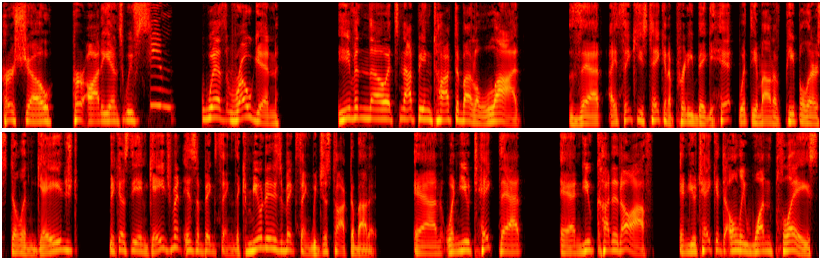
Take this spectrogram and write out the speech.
her show, her audience. We've seen with Rogan, even though it's not being talked about a lot, that I think he's taken a pretty big hit with the amount of people that are still engaged because the engagement is a big thing. The community is a big thing. We just talked about it. And when you take that and you cut it off and you take it to only one place,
